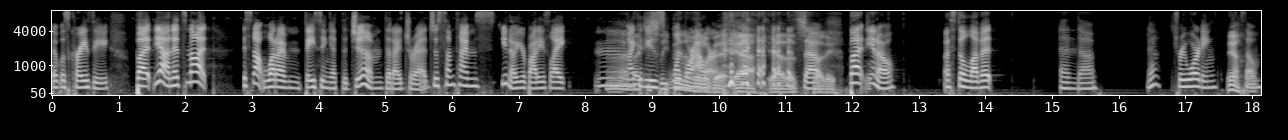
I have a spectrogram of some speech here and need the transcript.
It, it was crazy. But yeah, and it's not it's not what I'm facing at the gym that I dread. Just sometimes, you know, your body's like, mm, I like could use one more hour. Bit. Yeah, yeah, that's So, funny. But you know, I still love it, and uh, yeah, it's rewarding. Yeah. So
